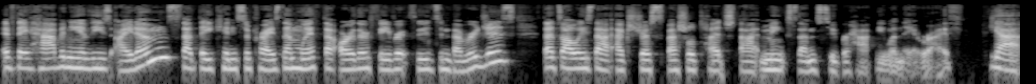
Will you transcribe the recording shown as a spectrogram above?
if they have any of these items that they can surprise them with that are their favorite foods and beverages, that's always that extra special touch that makes them super happy when they arrive. Yeah.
